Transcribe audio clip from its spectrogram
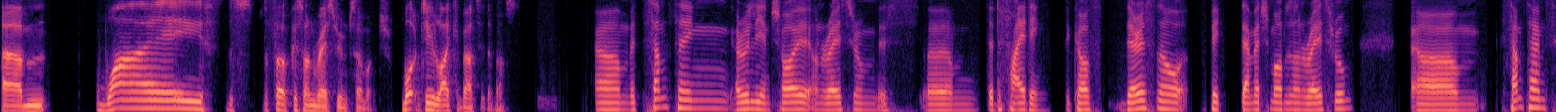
Um, why the, the focus on race room so much? What do you like about it the most? um, it's something I really enjoy on Race Room is um, the fighting because there is no big damage model on Race Room. Um, sometimes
